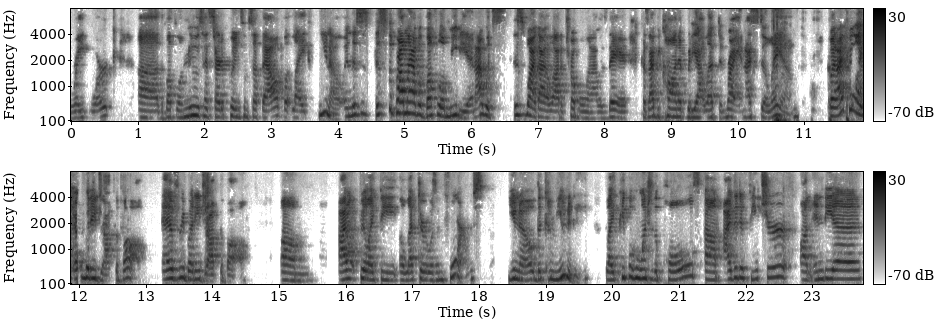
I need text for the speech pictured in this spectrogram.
great work. Uh, the Buffalo News had started putting some stuff out, but like you know, and this is this is the problem I have with Buffalo media, and I would this is why I got a lot of trouble when I was there because I'd be calling everybody out left and right, and I still am. But I feel like everybody dropped the ball. Everybody dropped the ball. Um, I don't feel like the electorate was informed. You know, the community, like people who went to the polls. Um, I did a feature on India.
